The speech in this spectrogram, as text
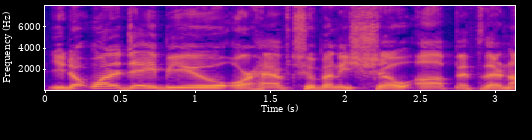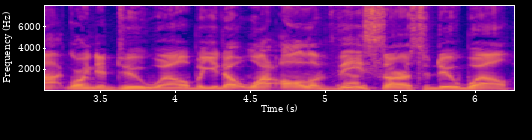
you don't want to debut or have too many show up if they're not going to do well, but you don't want all of these yeah. stars to do well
